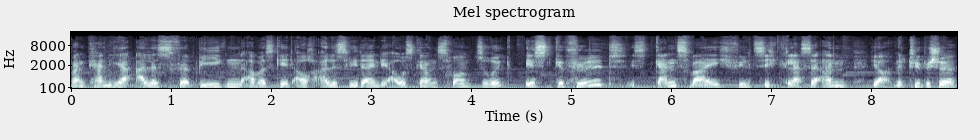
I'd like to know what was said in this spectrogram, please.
man kann hier alles verbiegen, aber es geht auch alles wieder in die Ausgangsform zurück. Ist gefüllt, ist ganz weich, fühlt sich klasse an. Ja, eine typische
